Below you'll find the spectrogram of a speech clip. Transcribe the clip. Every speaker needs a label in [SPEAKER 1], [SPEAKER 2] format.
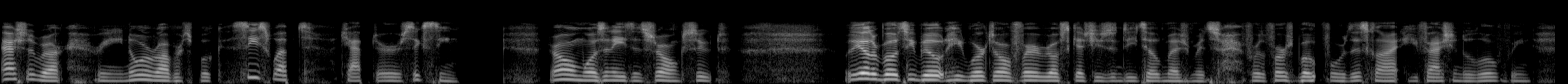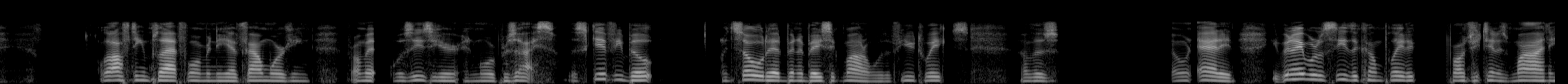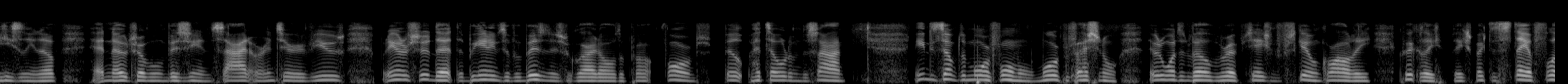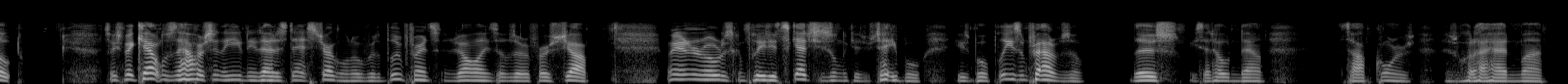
[SPEAKER 1] Ashley Brock reading Nora Roberts' book, Sea Swept, Chapter 16. Drawing wasn't Ethan's strong suit. With the other boats he built, he'd worked off very rough sketches and detailed measurements. For the first boat for this client, he fashioned a loafing, lofting platform, and he had found working from it was easier and more precise. The skiff he built and sold had been a basic model, with a few tweaks of his own added. He'd been able to see the completed project in his mind easily enough, had no trouble envisioning side or interior views, but he understood that the beginnings of a business required all the forms Philip had told him to sign. Needed something more formal, more professional. They would want to develop a reputation for skill and quality quickly. They expected to stay afloat. So he spent countless hours in the evening at his desk struggling over the blueprints and drawings of their first job. When he wrote his completed sketches on the kitchen table, he was both pleased and proud of himself. This, he said, holding down top corners, is what I had in mind.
